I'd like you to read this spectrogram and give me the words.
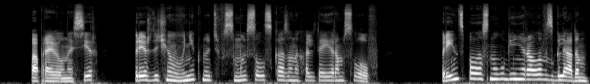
— поправил Насир, прежде чем вникнуть в смысл сказанных Альтаиром слов. Принц полоснул генерала взглядом.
